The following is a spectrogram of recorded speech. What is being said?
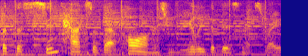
But the syntax of that poem is really the business, right?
